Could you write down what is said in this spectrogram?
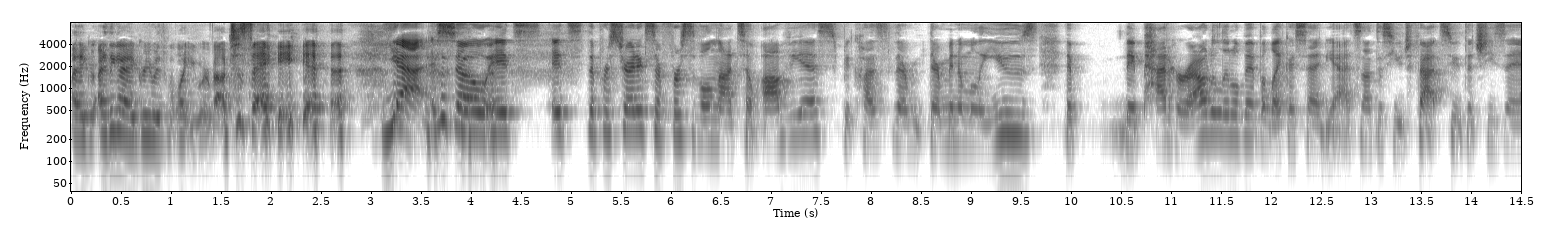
I, I think I agree with what you were about to say. Yeah, so it's it's the prosthetics are first of all not so obvious because they're they're minimally used. They they pad her out a little bit, but like I said, yeah, it's not this huge fat suit that she's in,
